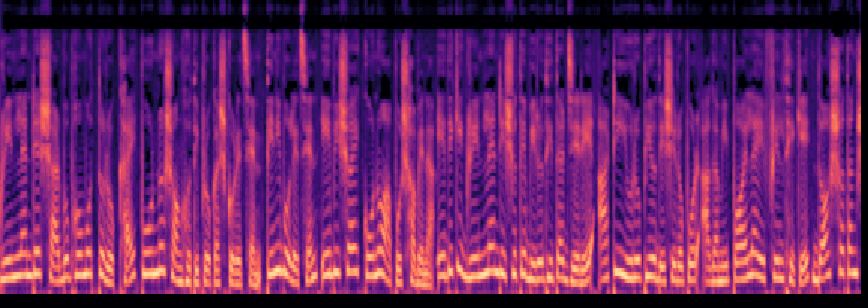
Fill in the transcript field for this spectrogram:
গ্রিনল্যান্ডের সার্বভৌমত্ব রক্ষায় পূর্ণ সংহতি প্রকাশ করেছেন। তিনি বলেছেন, এ বিষয়ে কোনো আপোষ হবে না। এদিকে গ্রিনল্যান্ড ইস্যুতে বিরোধিতার জেরে আটই ইউরোপীয় দেশের ওপর আগামী পয়লা এপ্রিল থেকে দশ শতাংশ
